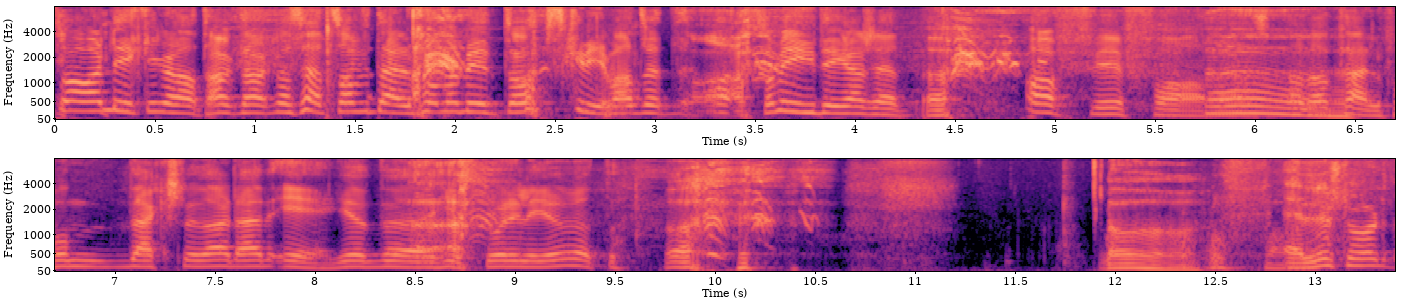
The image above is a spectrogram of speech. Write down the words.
Så var han like glad, takk, takk, og satte seg på telefonen og begynte å skrive at, vet som ingenting har skjedd. Å, fy faen. Altså. Det telefondekselet der, det er en egen eh, historie i livet, vet du. Oh. Ellers står du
